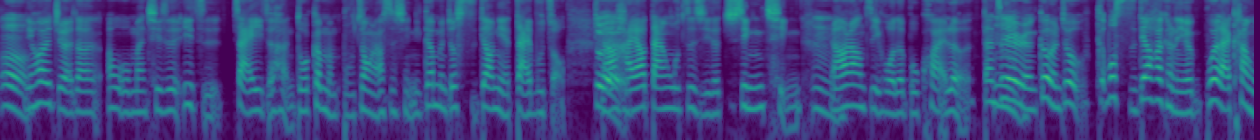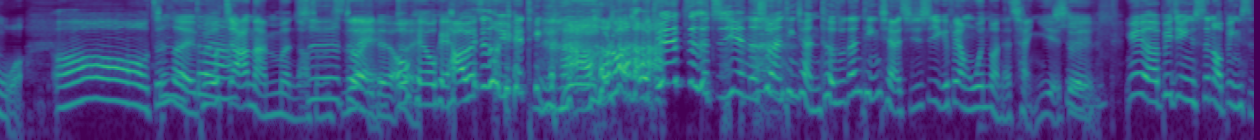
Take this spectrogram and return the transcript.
嗯你会觉得啊、我们其实一直在意着很多根本不重要的事情，你根本就死掉你也带不走，对，然后还要耽误自己的心情，嗯然后让自己活得不快乐。但这些人根本就我死掉，他可能也不会来看我。哦，真的对渣男们啊是什么之类的。OK OK，好，那这种约定了。我我觉得这个职业呢，虽然听起来很特殊，但听起来其实是一个非常温暖的产业。对，因为呃，毕竟生老病死，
